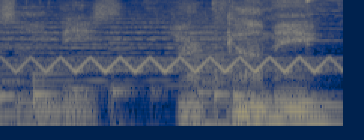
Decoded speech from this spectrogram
zombies are coming.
